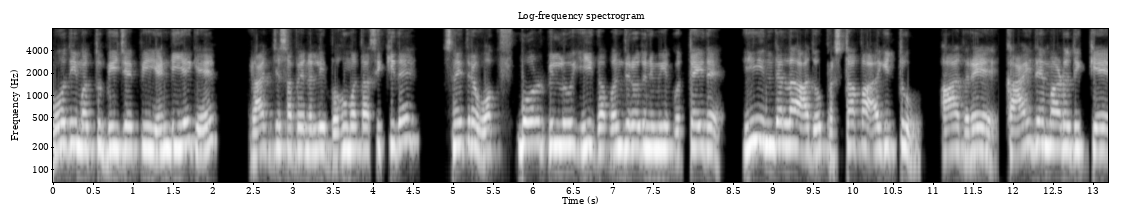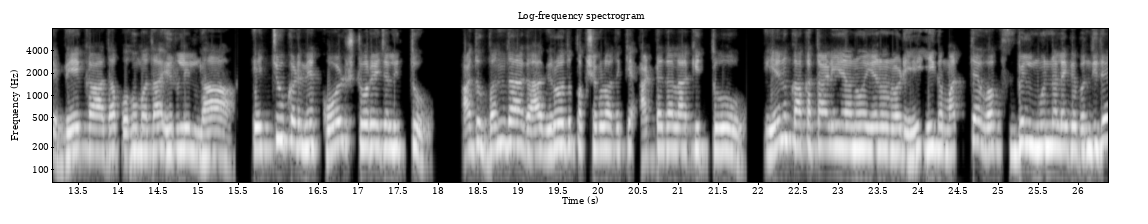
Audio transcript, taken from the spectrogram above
ಮೋದಿ ಮತ್ತು ಬಿಜೆಪಿ ಎನ್ ಡಿ ಎಗೆ ರಾಜ್ಯಸಭೆಯಲ್ಲಿ ಬಹುಮತ ಸಿಕ್ಕಿದೆ. ಸ್ನೇಹಿತರೆ, ವಕ್ಫ್ ಬೋರ್ಡ್ ಬಿಲ್ಲು ಈಗ ಬಂದಿರೋದು ನಿಮಗೆ ಗೊತ್ತೇ ಇದೆ. ಈ ಹಿಂದೆಲ್ಲ ಅದು ಪ್ರಸ್ತಾಪ ಆಗಿತ್ತು. ಆದರೆ ಕಾಯ್ದೆ ಮಾಡೋದಿಕ್ಕೆ ಬೇಕಾದ ಬಹುಮತ ಇರಲಿಲ್ಲ. ಹೆಚ್ಚು ಕಡಿಮೆ ಕೋಲ್ಡ್ ಸ್ಟೋರೇಜ್ ಅಲ್ಲಿ ಇತ್ತು ಅದು ಬಂದಾಗ ವಿರೋಧ ಪಕ್ಷಗಳು ಅದಕ್ಕೆ ಅಡ್ಡಗಲಾಕಿತ್ತು. ಏನು ಕಾಕತಾಳೀಯನೋ ಏನೋ ನೋಡಿ, ಈಗ ಮತ್ತೆ ವಕ್ಫ್ ಬಿಲ್ ಮುನ್ನೆಲೆಗೆ ಬಂದಿದೆ.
